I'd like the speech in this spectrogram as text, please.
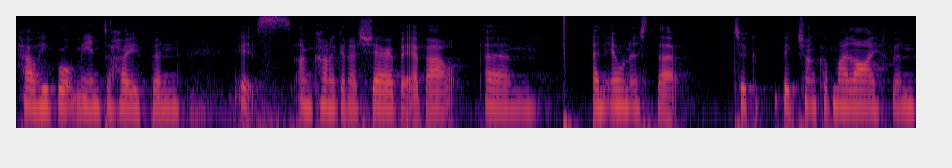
how He brought me into hope and it's I'm kind of going to share a bit about um, an illness that took a big chunk of my life and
